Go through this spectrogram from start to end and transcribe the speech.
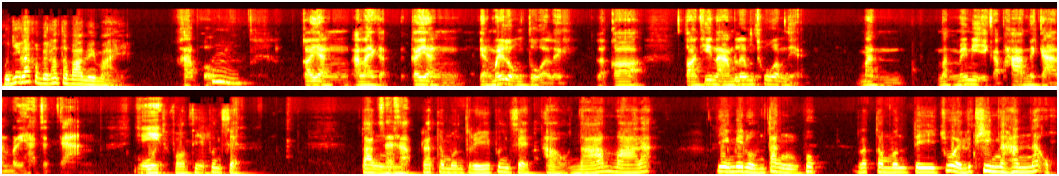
คุณยิ่งรักษณ์ก็เป็นรัฐบาลใหม่ครับผมอืมก็ยังอะไรก็ก็ยังยังไม่ลงตัวเลย แล้วก็ตอนที่น้ำเริ่มท่วมเนี่ย มันมันไม่มีเอกภาพในการบริหารจัดการๆโอ้ยฟอร์มทีเพิ่งเสร็จ ตั้งใช่ครับรัฐมนตรีเพิ่งเสร็จอ้าวน้ำมาแล้วยิ่งไม่รวมตั้งพวกรัฐมนตรีช่วยหรือทีมงานนะโอ้โห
